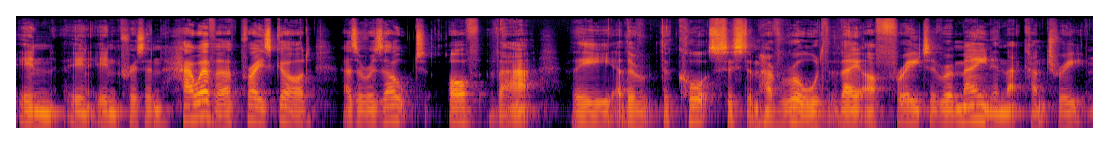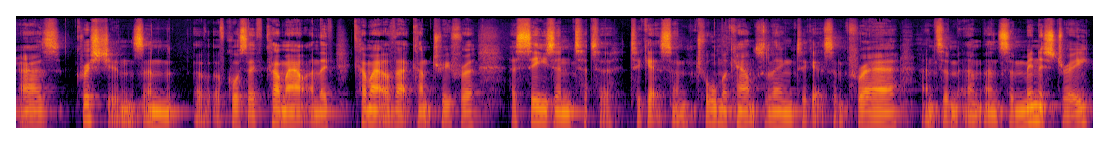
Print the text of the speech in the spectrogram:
in, in, in prison. However, praise God, as a result of that, the, the, the court system have ruled that they are free to remain in that country as Christians. And of course, they've come out and they've come out of that country for a, a season to, to, to, get some trauma counseling, to get some prayer and some, um, and some ministry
